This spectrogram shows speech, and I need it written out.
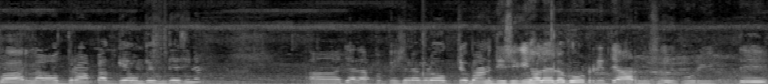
ਬਾਹਰਲਾ ਉਧਰੋਂ ਆਪਾਂ ਅੱਗੇ ਹੁੰਦੇ ਹੁੰਦੇ ਸੀ ਨਾ ਆ ਜਦ ਆਪਾਂ ਪਿਛਲੇ ਬਲੋਕ 'ਚ ਬਣਦੀ ਸੀਗੀ ਹਲੇ ਲੈਬੋਰਟਰੀ ਤਿਆਰ ਨਹੀਂ ਸੀ ਹੋਈ ਪੂਰੀ ਤੇ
